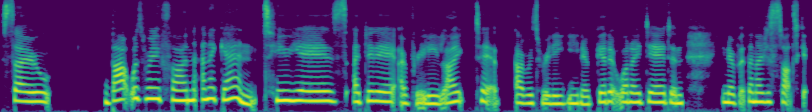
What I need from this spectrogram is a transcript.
So that was really fun. And again, two years I did it. I really liked it. I was really, you know, good at what I did. And, you know, but then I just start to get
